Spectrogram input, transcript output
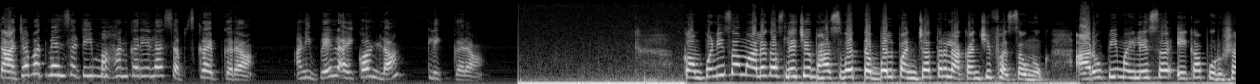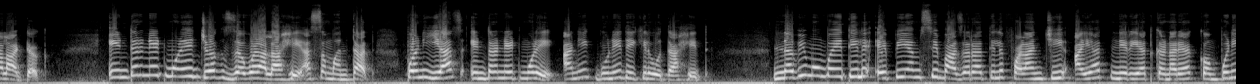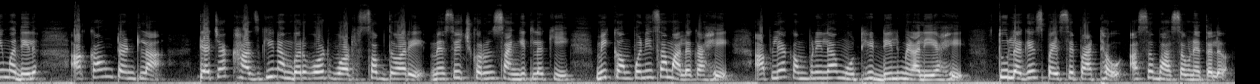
ताज्या बातम्यांसाठी महान करेला सबस्क्राईब करा आणि बेल आयकॉनला क्लिक करा. कंपनीचा मालक असल्याचे भासवत तब्बल पंच्याहत्तर लाखांची फसवणूक. आरोपी महिलेसह एका पुरुषाला अटक. इंटरनेटमुळे जग जवळ आलं आहे असं म्हणतात पण याच इंटरनेटमुळे अनेक गुन्हे देखील होत आहेत. नवी मुंबईतील एपीएमसी बाजारातील फळांची आयात निर्यात करणाऱ्या कंपनीमधील अकाउंटंटला त्याच्या खाजगी नंबरवर व्हॉट्सअपद्वारे मेसेज करून सांगितलं की मी कंपनीचा मालक आहे. आपल्या कंपनीला मोठी डील मिळाली आहे. तू लगेच पैसे पाठव असं भासवण्यात आलं.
